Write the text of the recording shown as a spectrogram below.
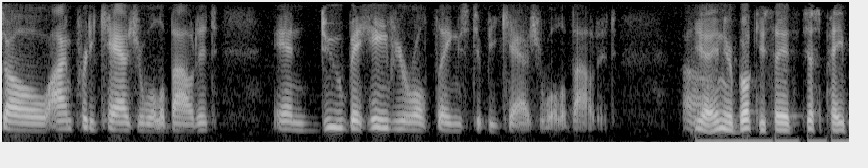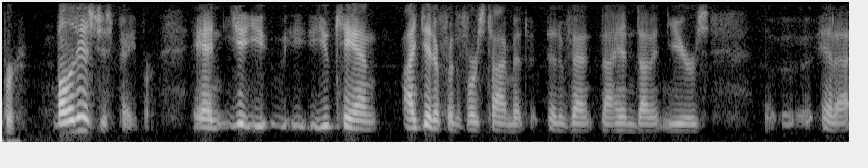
So I'm pretty casual about it and do behavioral things to be casual about it. Um, Yeah, in your book you say it's just paper. well, it is just paper, and you you you can. I did it for the first time at an event. and I hadn't done it in years, and I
